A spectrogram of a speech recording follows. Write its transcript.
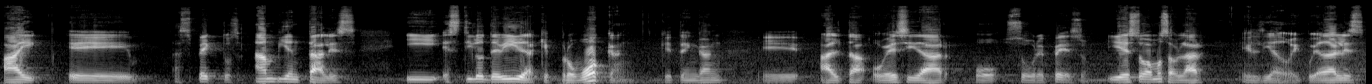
hay... Eh, aspectos ambientales y estilos de vida que provocan que tengan eh, alta obesidad o sobrepeso. Y esto vamos a hablar el día de hoy. Voy a darles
